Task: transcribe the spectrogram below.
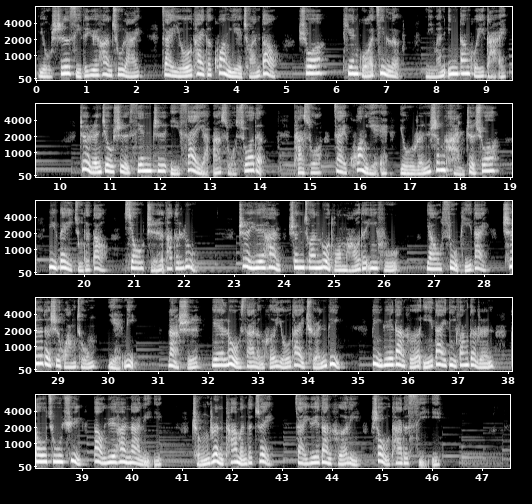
有施洗的约翰出来，在犹太的旷野传道，说：“天国近了，你们应当悔改。”这人就是先知以赛亚所说的。他说：“在旷野有人声喊着说，预备主的道，修直他的路。”是约翰身穿骆驼毛的衣服，腰束皮带，吃的是蝗虫野蜜。那时，耶路撒冷和犹太全地，并约旦河一带地方的人都出去到约翰那里，承认他们的罪，在约旦河里受他的洗。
